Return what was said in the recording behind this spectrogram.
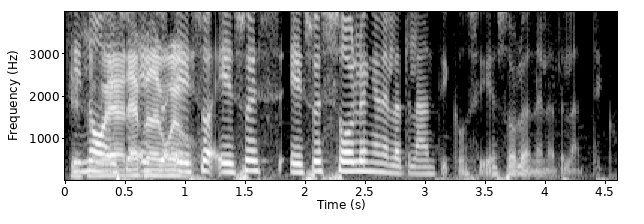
Sí, eso no, eso, eso, eso, eso es, eso es solo en el Atlántico, sí, es solo en el Atlántico.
